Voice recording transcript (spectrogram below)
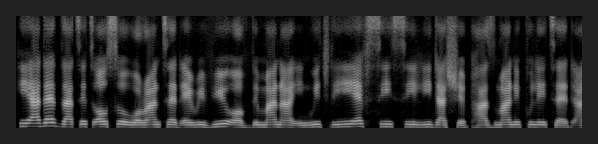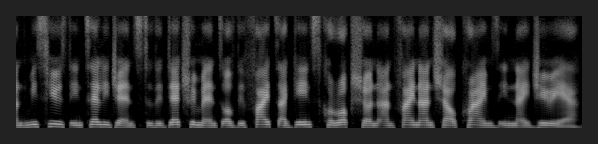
He added that it also warranted a review of the manner in which the EFCC leadership has manipulated and misused intelligence to the detriment of the fight against corruption and financial crimes in Nigeria.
